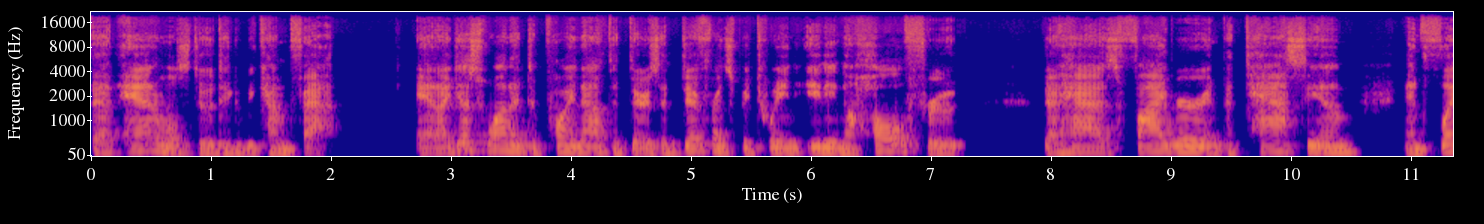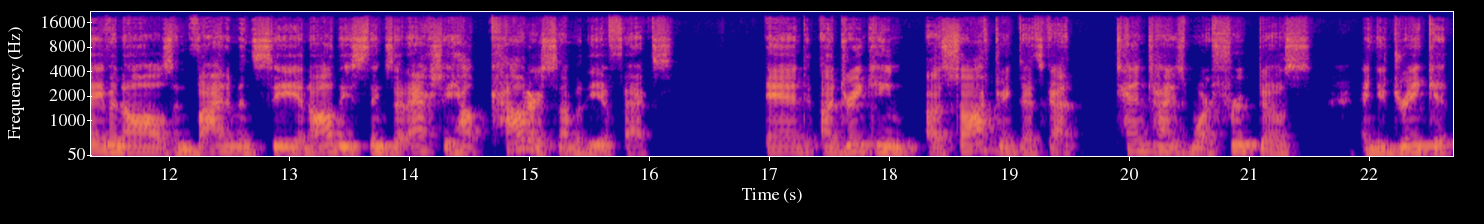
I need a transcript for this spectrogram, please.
that animals do to become fat. And I just wanted to point out that there's a difference between eating a whole fruit that has fiber and potassium and flavonols and vitamin C and all these things that actually help counter some of the effects and uh, drinking a soft drink that's got 10 times more fructose and you drink it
